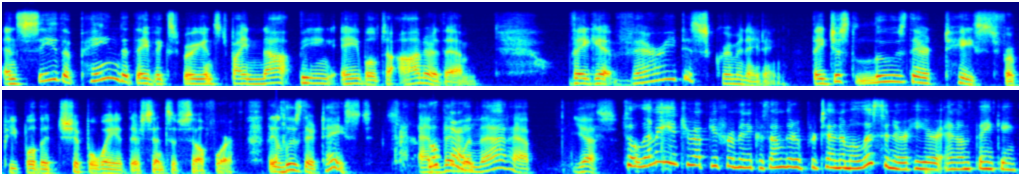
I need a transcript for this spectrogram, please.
and see the pain that they've experienced by not being able to honor them they get very discriminating. They just lose their taste for people that chip away at their sense of self worth. They lose their taste. And okay. then when that happens, yes. So let me interrupt you for a minute because I'm going to pretend I'm a listener here and I'm thinking,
